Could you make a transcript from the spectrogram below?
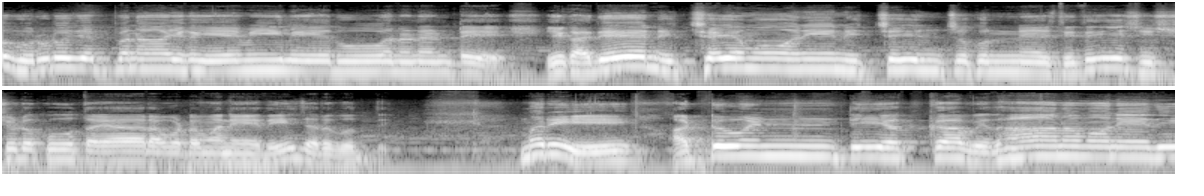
గురుడు చెప్పిన ఇక ఏమీ లేదు అనంటే ఇక అదే నిశ్చయము అని నిశ్చయించుకునే స్థితి శిష్యుడుకు తయారవటం అనేది జరుగుద్ది. మరి అటువంటి యొక్క విధానం అనేది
